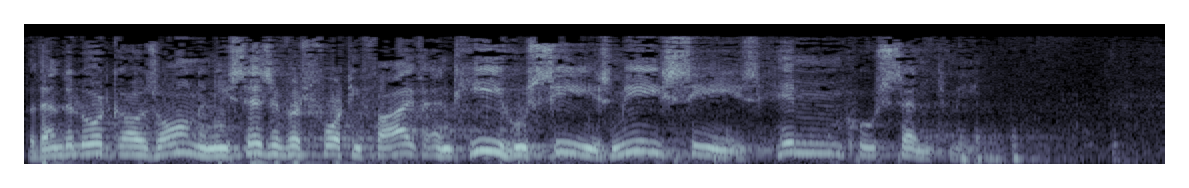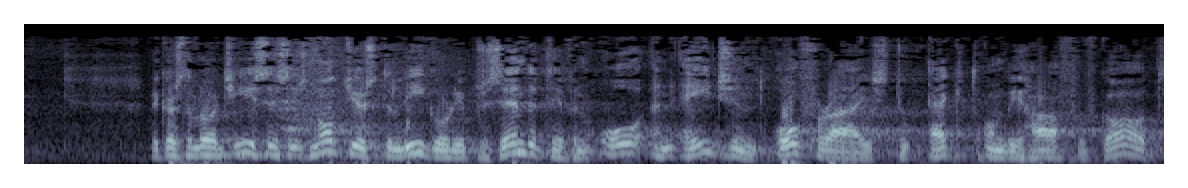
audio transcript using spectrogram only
But then the Lord goes on and he says in verse 45, and he who sees me sees him who sent me. Because the Lord Jesus is not just a legal representative, an, an agent authorized to act on behalf of God.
